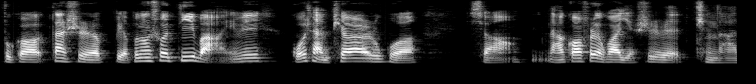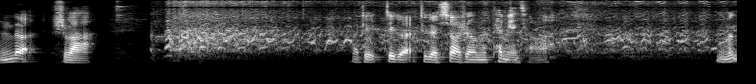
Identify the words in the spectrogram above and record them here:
不高，但是也不能说低吧，因为国产片如果。想拿高分的话也是挺难的，是吧？啊，这这个这个笑声太勉强了。你们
